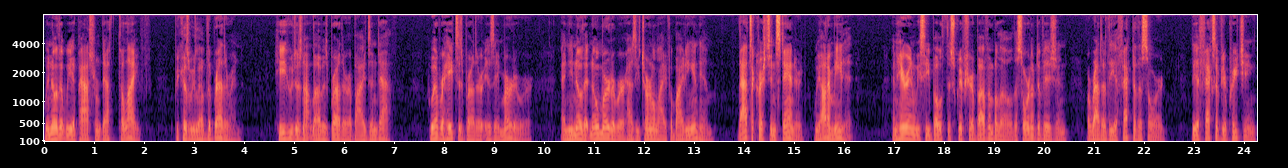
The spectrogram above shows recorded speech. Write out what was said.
We know that we have passed from death to life, because we love the brethren. He who does not love his brother abides in death. Whoever hates his brother is a murderer, and you know that no murderer has eternal life abiding in him. That's a Christian standard. We ought to meet it. And herein we see both the scripture above and below, the sword of division, or rather the effect of the sword, the effects of your preaching,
